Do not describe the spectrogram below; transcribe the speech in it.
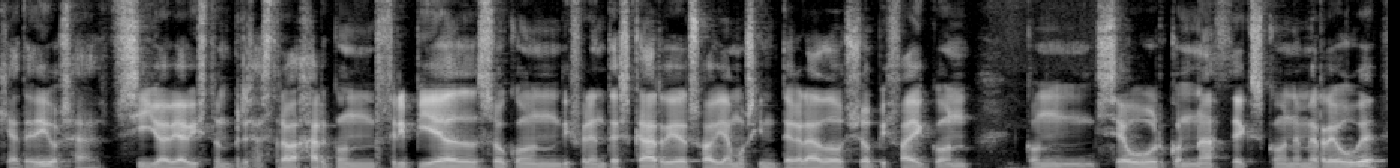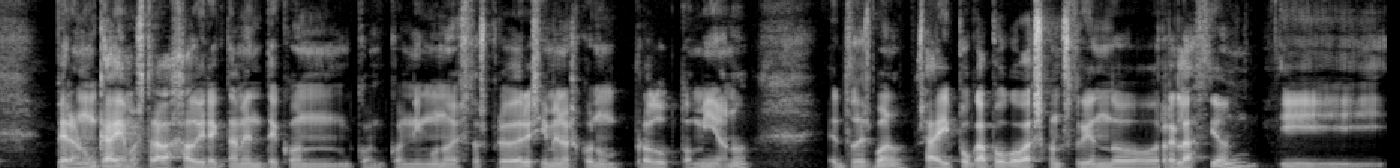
ya te digo, o sea, sí yo había visto empresas trabajar con 3PLs o con diferentes carriers o habíamos integrado Shopify con, con Seur, con Nacex, con MRV, pero nunca habíamos trabajado directamente con, con, ninguno de estos proveedores y menos con un producto mío, ¿no? Entonces, bueno, o sea, ahí poco a poco vas construyendo relación y,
